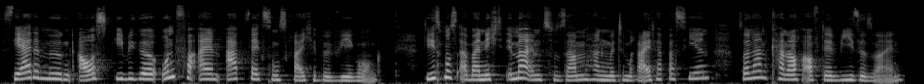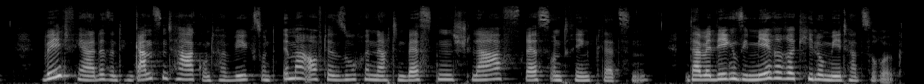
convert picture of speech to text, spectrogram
Pferde mögen ausgiebige und vor allem abwechslungsreiche Bewegung. Dies muss aber nicht immer im Zusammenhang mit dem Reiter passieren, sondern kann auch auf der Wiese sein. Wildpferde sind den ganzen Tag unterwegs und immer auf der Suche nach den besten Schlaf-, Fress- und Trinkplätzen. Dabei legen sie mehrere Kilometer zurück.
